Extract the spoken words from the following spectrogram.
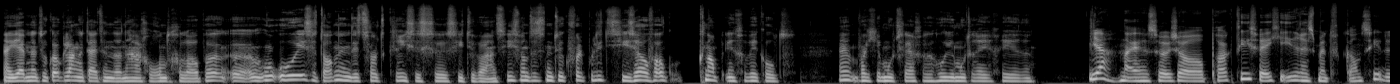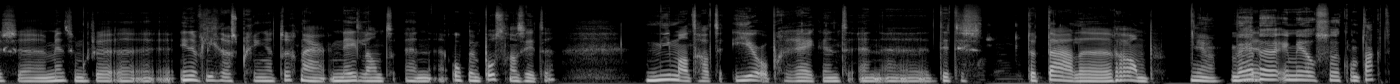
Nou, jij hebt natuurlijk ook lange tijd in Den Haag rondgelopen. Uh, hoe, hoe, is het dan in dit soort crisissituaties? Want het is natuurlijk voor de politici zelf ook knap ingewikkeld. Hè, wat je moet zeggen, hoe je moet reageren. Ja, nou ja, sowieso al praktisch. Weet je, iedereen is met vakantie. Dus uh, mensen moeten in een vliegtuig springen, terug naar Nederland en op hun post gaan zitten. Niemand had hierop gerekend. En uh, dit is totale ramp. Ja, we hebben inmiddels contact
